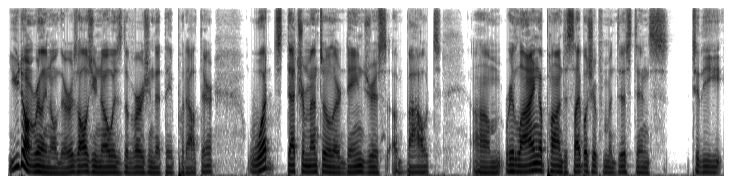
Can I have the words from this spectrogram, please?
you don't really know theirs. All you know is the version that they put out there. What's detrimental or dangerous about um, relying upon discipleship from a distance to the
